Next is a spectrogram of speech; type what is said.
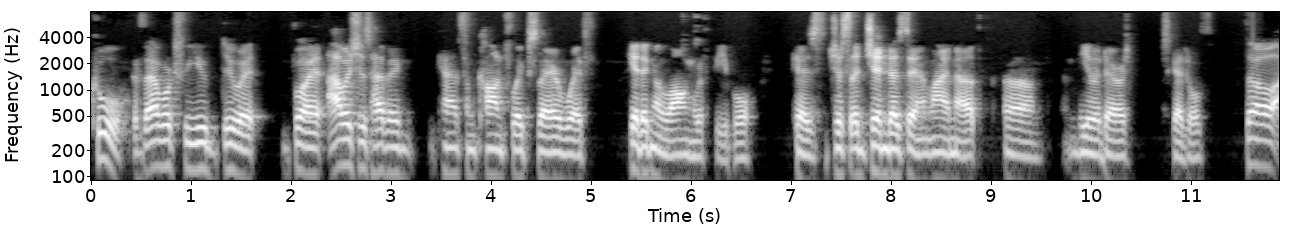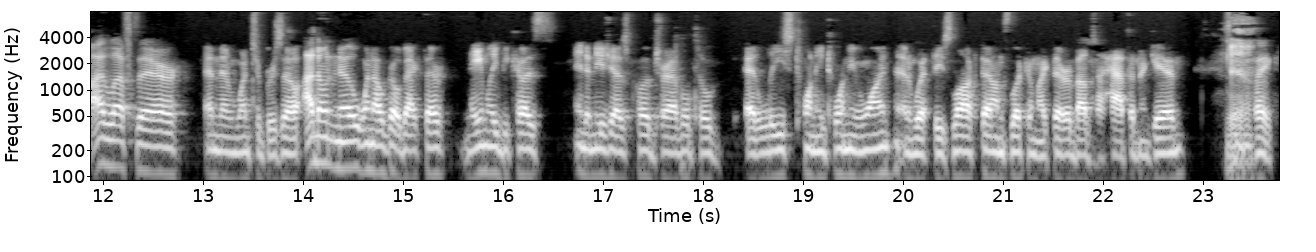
cool. If that works for you, do it. But I was just having kind of some conflicts there with getting along with people because just agendas didn't line up. Um, neither did our schedules. So I left there and then went to Brazil. I don't know when I'll go back there, namely because Indonesia has closed travel till at least 2021. And with these lockdowns looking like they're about to happen again, yeah. like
